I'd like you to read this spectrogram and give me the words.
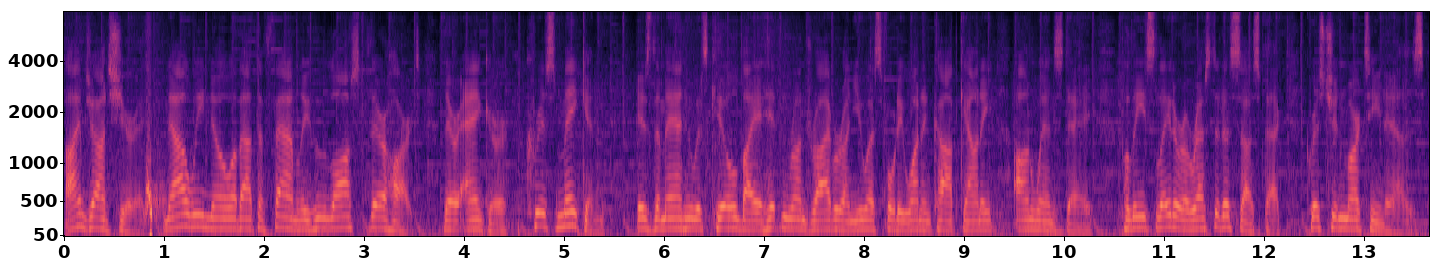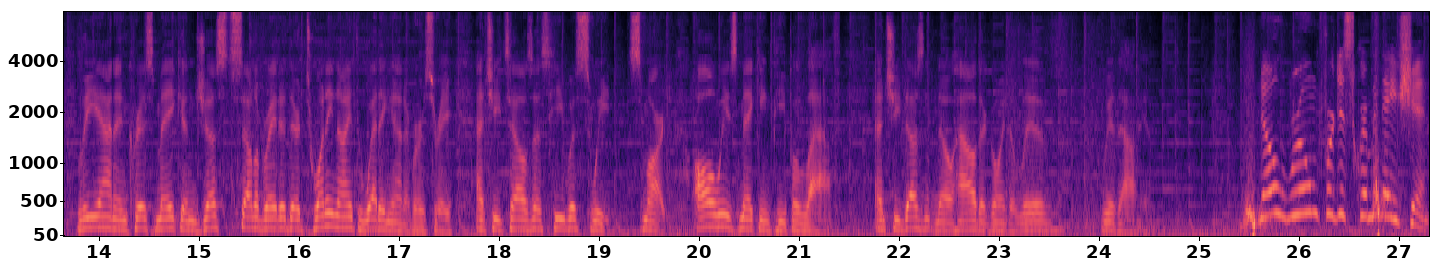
I'm Jon Shirek. Now we know about the family who lost their heart. Their anchor, Chris Macon, is the man who was killed by a hit and run driver on US 41 in Cobb County on Wednesday. Police later arrested a suspect, Christian Martinez. Leanne and Chris Macon just celebrated their 29th wedding anniversary, and she tells us he was sweet, smart, always making people laugh. And she doesn't know how they're going to live without him. No room for discrimination.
